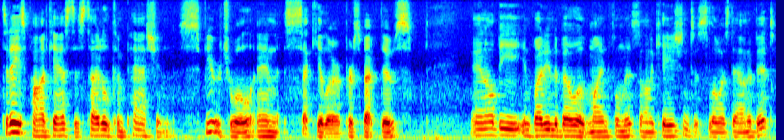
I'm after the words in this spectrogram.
Today's podcast is titled Compassion Spiritual and Secular Perspectives. And I'll be inviting the bell of mindfulness on occasion to slow us down a bit,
